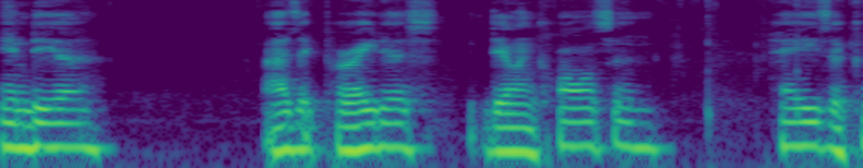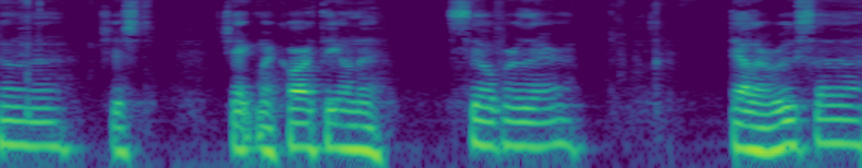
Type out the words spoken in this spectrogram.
India, Isaac Paredes, Dylan Carlson, Hayes, Acuna, just Jake McCarthy on the silver there. De La Russa,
